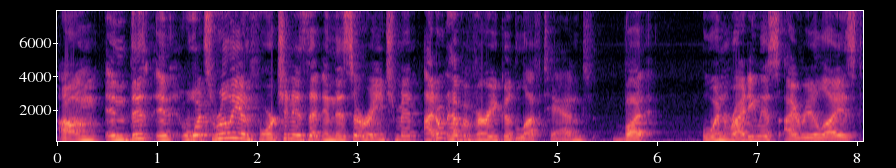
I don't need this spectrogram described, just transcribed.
Um, in this, in, what's really unfortunate is that in this arrangement, I don't have a very good left hand, but when writing this, I realized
